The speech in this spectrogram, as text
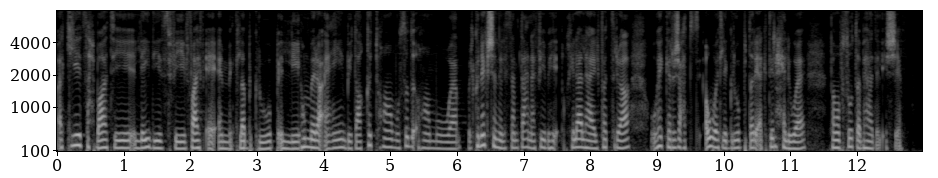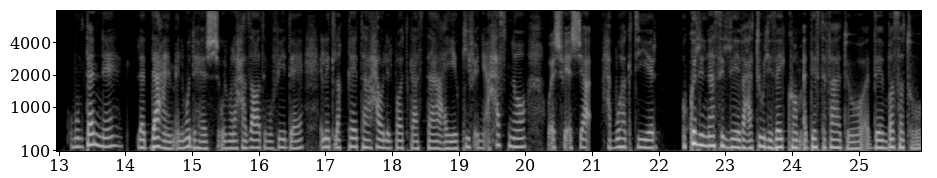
واكيد صحباتي ال ladies في 5 AM Club group اللي هم رائعين بطاقتهم وصدقهم وال connection اللي استمتعنا فيه خلال هاي الفترة. وهيك رجعت قوت ال group بطريقة كتير حلوة. فمبسوطة بهذا الإشي. وممتنة للدعم المدهش والملاحظات المفيدة اللي تلقيتها حول البودكاست تاعي وكيف إني أحسنه وإيش في أشياء حبوها كتير. وكل الناس اللي بعتوا لي زيكم قد إيه استفادوا قد إيه انبسطوا.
